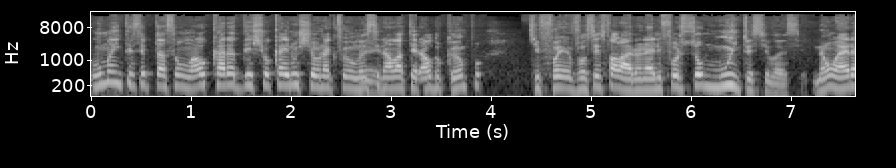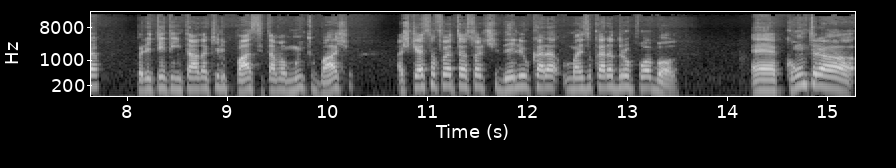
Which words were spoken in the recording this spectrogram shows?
uma interceptação lá, o cara deixou cair no chão, né? Que foi um lance na lateral do campo, que foi, vocês falaram, né? Ele forçou muito esse lance. Não era para ele ter tentado aquele passe, estava muito baixo. Acho que essa foi até a sorte dele, o cara, mas o cara dropou a bola. É, contra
